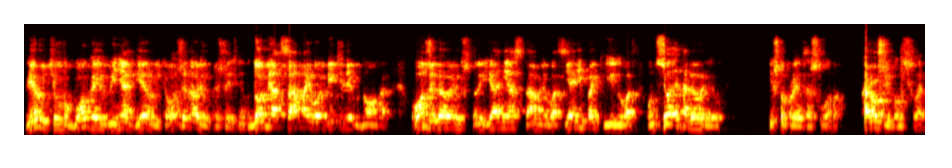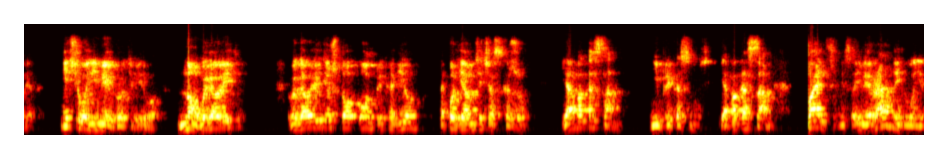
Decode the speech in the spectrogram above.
веруйте в Бога и в меня веруйте. Он же говорил при жизни, в доме отца моего обители много. Он же говорил, что я не оставлю вас, я не покину вас. Он все это говорил. И что произошло? Хороший был человек. Ничего не имею против его. Но вы говорите, вы говорите, что он приходил. Так вот я вам сейчас скажу. Я пока сам не прикоснусь. Я пока сам пальцами своими раны его не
